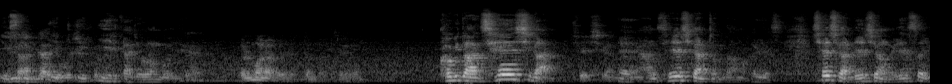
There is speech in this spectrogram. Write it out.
익산 이리까지 오셨구나. 이리까지 오는 거예요. 예. 얼마나 걸렸던 것 같아요? 거기도 한 3시간, 3시간. 예, 한 3시간 정도 아마 걸렸어요. 3시간, 4시간 걸렸어요.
